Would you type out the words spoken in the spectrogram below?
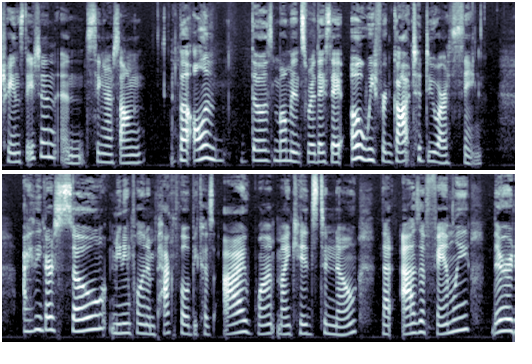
train station and sing our song. But all of those moments where they say, oh, we forgot to do our thing. I think are so meaningful and impactful because I want my kids to know that as a family, there are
